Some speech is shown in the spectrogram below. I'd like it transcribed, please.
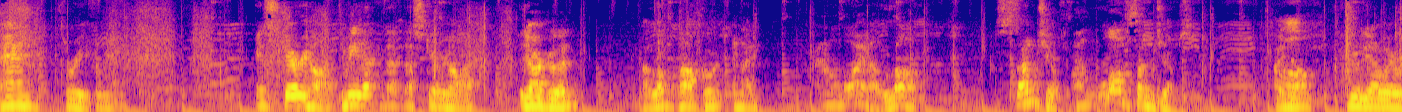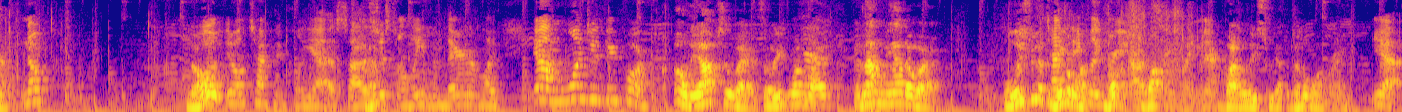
and three for me. It's scary hot. To me, that, that that's scary hot. They are good. I love the popcorn, and I, I don't know why, I love sun chips. I love sun chips. I know you're the other way around. Nope. No? Well, you know, technically, yes. I was Yeah. just gonna leave them there, and I'm like, yeah, I'm one, two, three, four. Oh, the opposite way. So he's one Yeah. way, and I'm the other way. Well, at least we got the middle one. Technically, we are the same way now. but at least we got the middle one right. Yeah.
